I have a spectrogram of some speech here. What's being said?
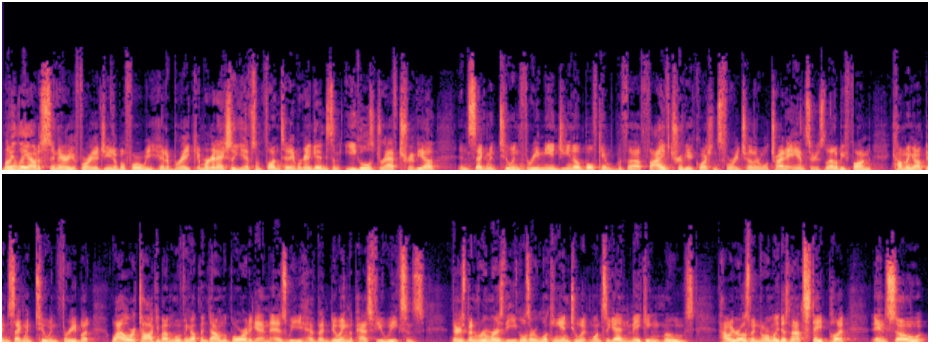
Let me lay out a scenario for you, Gino, before we hit a break. And we're going to actually have some fun today. We're going to get into some Eagles draft trivia in segment two and three. Me and Gino both came up with uh, five trivia questions for each other. We'll try to answer. So that'll be fun coming up in segment two and three. But while we're talking about moving up and down the board again, as we have been doing the past few weeks, since there's been rumors the Eagles are looking into it once again, making moves, Howie Roseman normally does not stay put. And so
